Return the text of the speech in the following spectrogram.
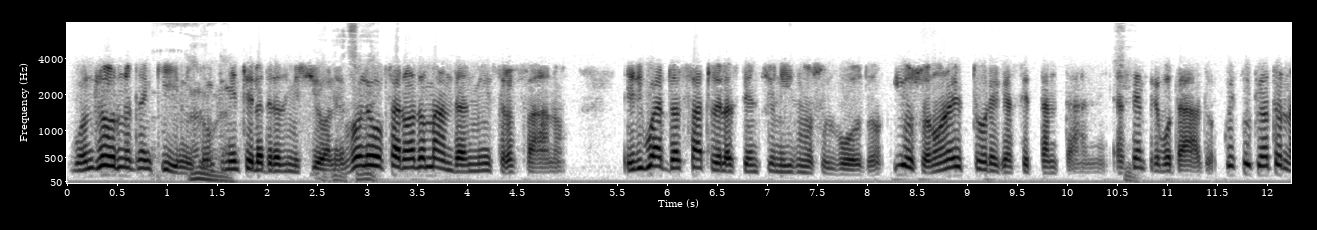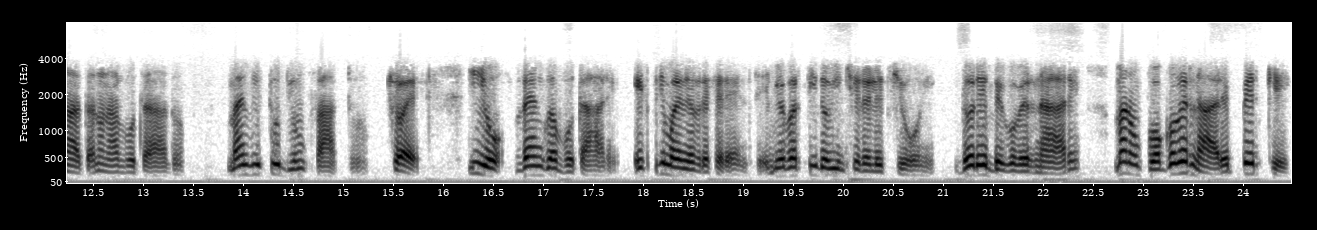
Buongiorno Tanchini, allora. complimenti della trasmissione. Grazie. Volevo fare una domanda al Ministro Alfano. E riguardo al fatto dell'astensionismo sul voto, io sono un elettore che ha 70 anni, sì. ha sempre votato, quest'ultima tornata non ha votato, ma in virtù di un fatto, cioè io vengo a votare, esprimo le mie preferenze, il mio partito vince le elezioni, dovrebbe governare, ma non può governare perché?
